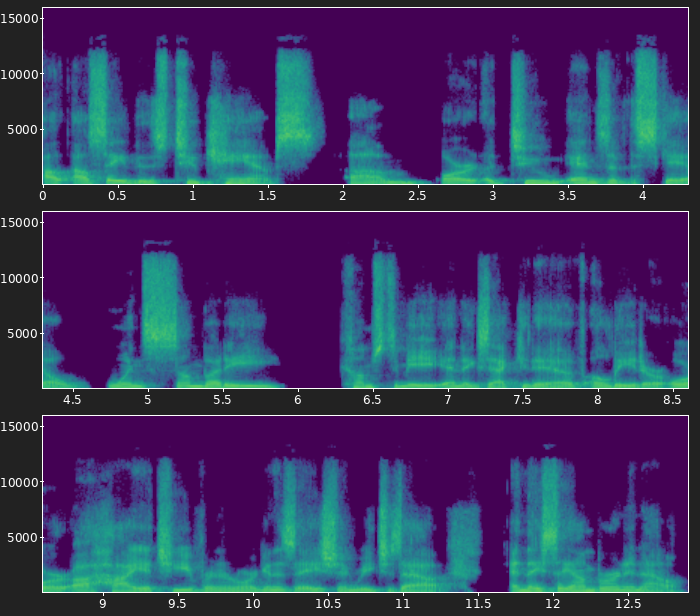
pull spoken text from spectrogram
I'll, I'll say there's two camps um, or uh, two ends of the scale. When somebody comes to me, an executive, a leader, or a high achiever in an organization reaches out and they say, I'm burning out.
